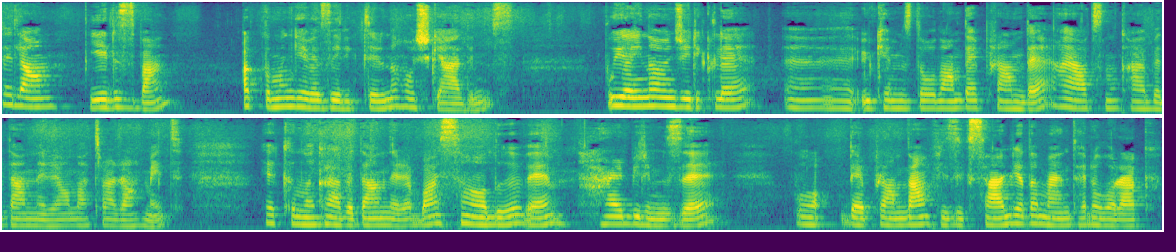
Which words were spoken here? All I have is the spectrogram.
Selam, Yeliz ben. Aklımın gevezeliklerine hoş geldiniz. Bu yayına öncelikle e, ülkemizde olan depremde hayatını kaybedenlere Allah'tan rahmet, yakınını kaybedenlere başsağlığı ve her birimize bu depremden fiziksel ya da mental olarak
